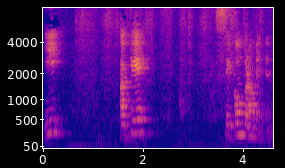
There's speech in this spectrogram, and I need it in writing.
y a qué se comprometen.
